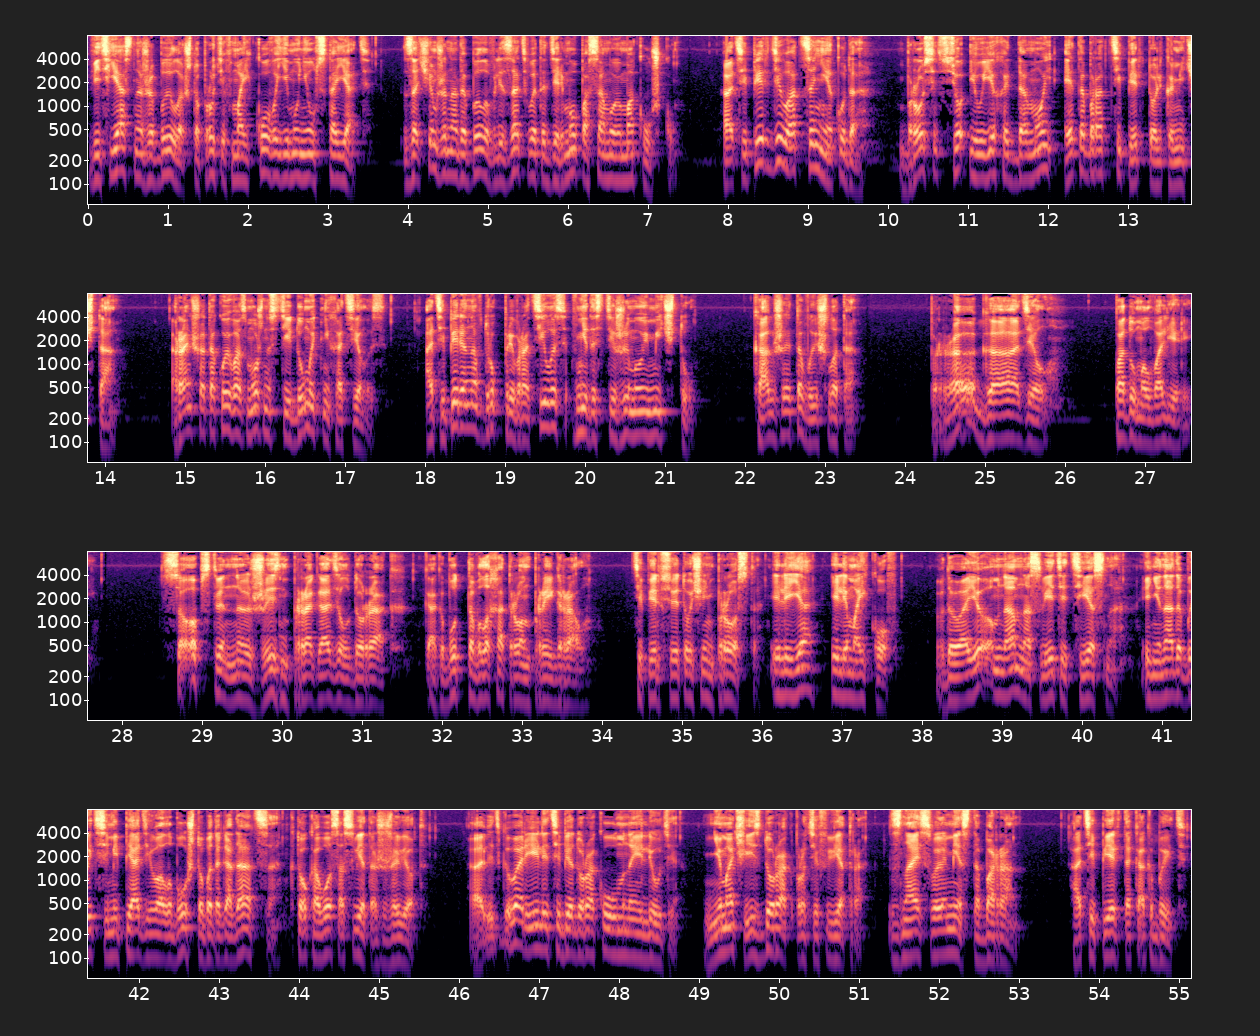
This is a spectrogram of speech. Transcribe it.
Ведь ясно же было, что против Майкова ему не устоять. Зачем же надо было влезать в это дерьмо по самую макушку? А теперь деваться некуда. Бросить все и уехать домой – это, брат, теперь только мечта. Раньше о такой возможности и думать не хотелось а теперь она вдруг превратилась в недостижимую мечту. Как же это вышло-то? «Прогадил», – подумал Валерий. «Собственную жизнь прогадил дурак, как будто в лохотрон проиграл. Теперь все это очень просто. Или я, или Майков. Вдвоем нам на свете тесно, и не надо быть семипядей во лбу, чтобы догадаться, кто кого со света живет». А ведь говорили тебе, дураку, умные люди. Не мочись, дурак, против ветра. Знай свое место, баран. А теперь-то как быть?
